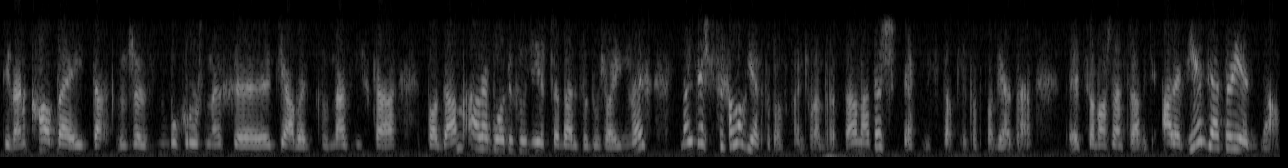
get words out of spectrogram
Stephen Covey, także z dwóch różnych e, działek nazwiska podam, ale było tych ludzi jeszcze bardzo dużo innych. No i też psychologia, którą skończyłam, prawda? Ona też w jakimś stopniu podpowiada, e, co można zrobić. Ale wiedza to jedno.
